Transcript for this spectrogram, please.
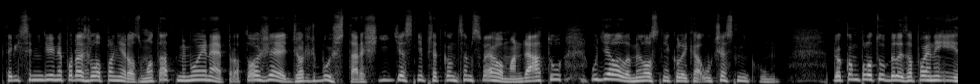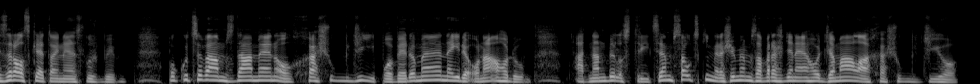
který se nikdy nepodařilo plně rozmotat, mimo jiné proto, že George Bush starší těsně před koncem svého mandátu udělil milost několika účastníkům. Do komplotu byly zapojeny i izraelské tajné služby. Pokud se vám zdá jméno Khashoggi povědomé, nejde o náhodu. Adnan byl strýcem saudským režimem zavražděného Jamala Khashoggiho.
